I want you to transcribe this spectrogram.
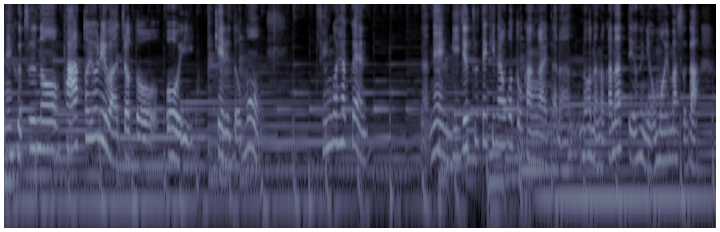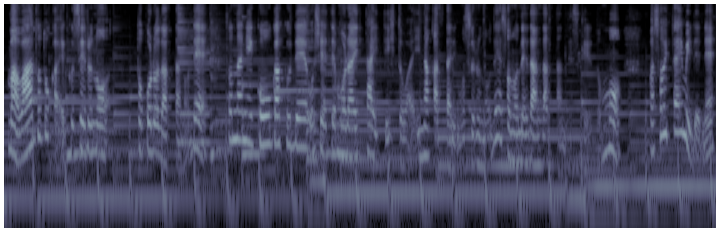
ね普通のパートよりはちょっと多いけれども1500円だね技術的なことを考えたらどうなのかなっていうふうに思いますがまあワードとかエクセルのところだったのでそんなに高額で教えてもらいたいって人はいなかったりもするのでその値段だったんですけれども、まあ、そういった意味でね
